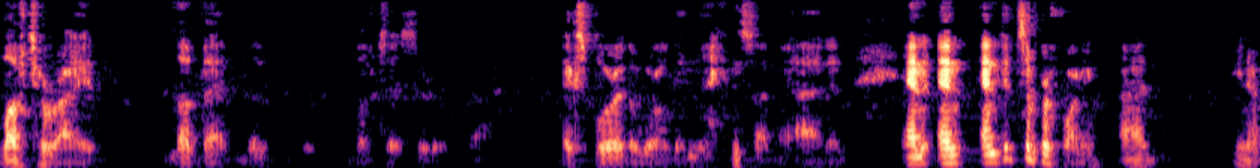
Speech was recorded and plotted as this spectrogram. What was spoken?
love to write, love that, love, love to sort of uh, explore the world in, inside my head, and and and and did some performing. Uh, you know,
